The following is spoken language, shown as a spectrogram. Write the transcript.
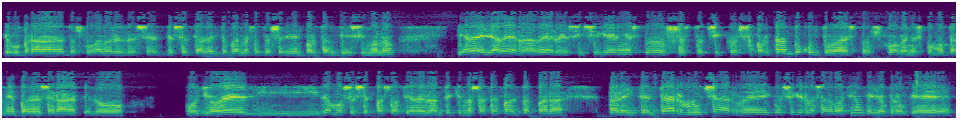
Recuperar a dos jugadores de ese, de ese talento para nosotros sería importantísimo, ¿no? Y a ver, a ver, a ver, si siguen estos, estos chicos aportando junto a estos jóvenes como también pueden ser Ángel o, o Joel y damos ese paso hacia adelante que nos hace falta para, para intentar luchar, eh, conseguir la salvación, que yo creo que,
